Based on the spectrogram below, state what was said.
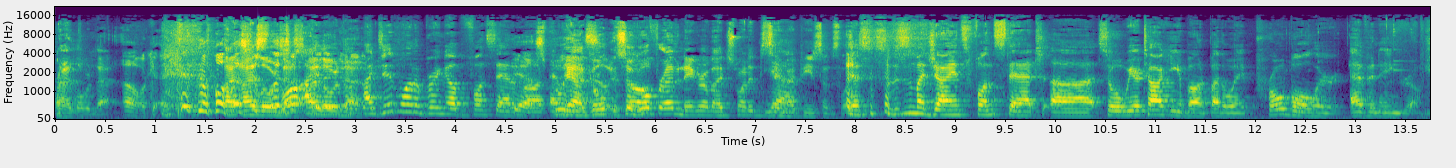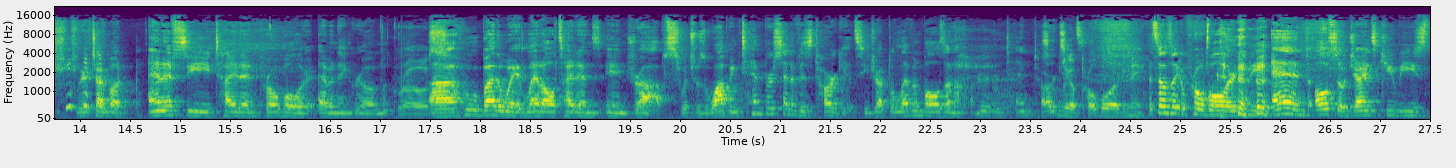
I lowered that. Oh, okay. I lowered that. I lowered that. I did want to bring up a fun stat Yes, about please. Evan Yeah, Engram. go. So go for Evan Engram. I just wanted to say my piece on Slayton. Yes, so this is my Giants fun stat. Uh, so we are talking about, by the way, Pro Bowler Evan Engram. We are talking about NFC tight end Pro Bowler Evan Engram. Gross. Uh, who, by the way, led all tight ends in drops, which was a whopping 10% of his targets. He dropped 11 balls on 110 targets. Sounds like a Pro Bowler to me. That sounds like a Pro Bowler to me. And also, Giants QBs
